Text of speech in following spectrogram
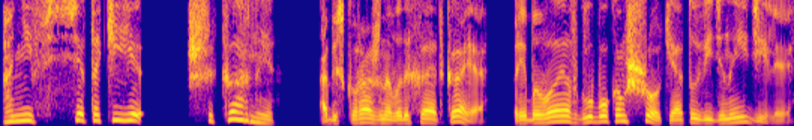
«Они все такие шикарные!» — обескураженно выдыхает Кая, пребывая в глубоком шоке от увиденной идиллии.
